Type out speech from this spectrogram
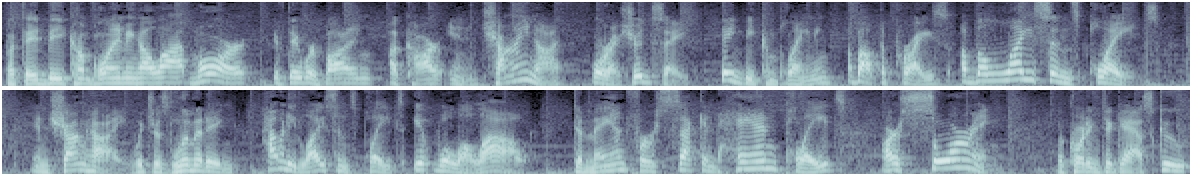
But they'd be complaining a lot more if they were buying a car in China, or I should say, they'd be complaining about the price of the license plates. In Shanghai, which is limiting how many license plates it will allow, demand for second-hand plates are soaring. According to Gasgoo,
